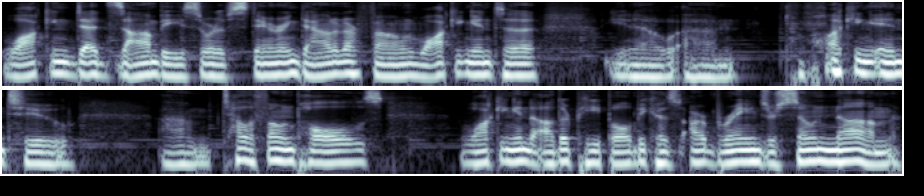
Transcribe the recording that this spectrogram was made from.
walking dead zombies, sort of staring down at our phone, walking into, you know, um, walking into um, telephone poles, walking into other people because our brains are so numb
